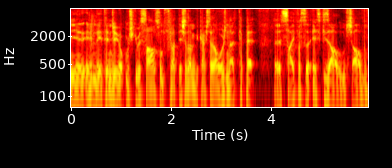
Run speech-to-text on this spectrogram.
elimde yeterince yokmuş gibi sağ olsun Fırat Yaşadan birkaç tane orijinal tepe e, sayfası eskizi almış aldım.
